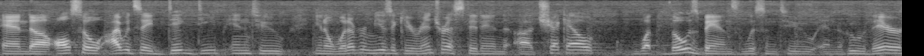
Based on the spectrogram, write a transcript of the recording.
And uh, also, I would say dig deep into you know whatever music you're interested in. Uh, check out what those bands listen to and who their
